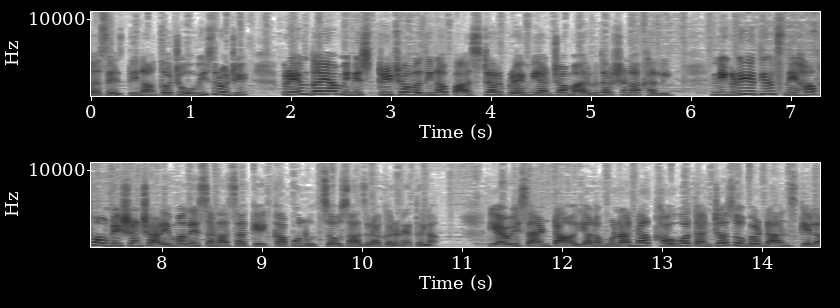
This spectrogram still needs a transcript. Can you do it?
तसेच दिनांक चोवीस रोजी प्रेमदया मिनिस्ट्रीच्या वतीनं पास्टर प्रेम यांच्या मार्गदर्शनाखाली निगडी येथील स्नेहा फाउंडेशन शाळेमध्ये सणाचा केक कापून उत्सव साजरा करण्यात आला. यावेळी सँटा यानं मुलांना खाऊ व त्यांच्यासोबत डान्स केला.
